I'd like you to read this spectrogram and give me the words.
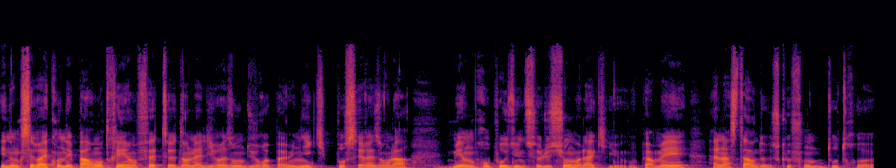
Et donc c'est vrai qu'on n'est pas rentré en fait dans la livraison du repas unique pour ces raisons-là, mhm. mais on propose une solution voilà qui vous permet à l'instar de ce que font d'autres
